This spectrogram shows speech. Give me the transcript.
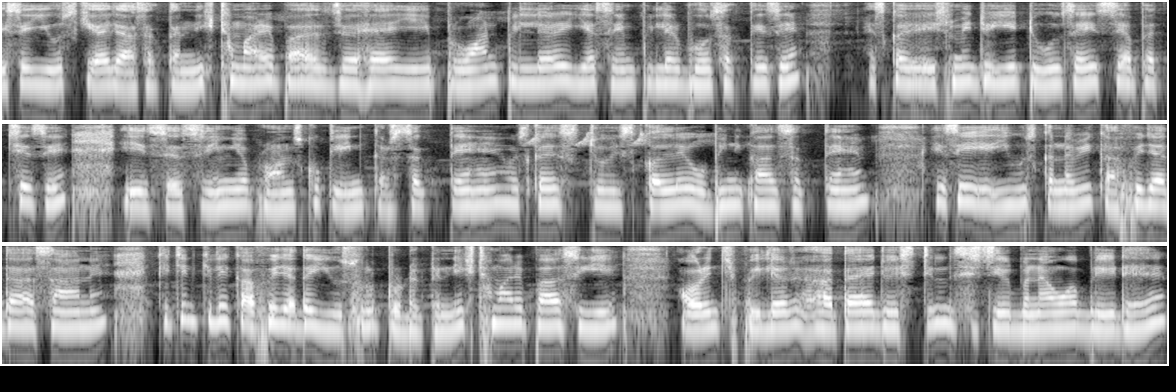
इसे यूज़ किया जा सकता है। नेक्स्ट हमारे पास जो है ये प्रोवान पिलर या सेम पिलर बोल सकते हैं इसे। इसका इसमें जो ये टूल्स है, इससे आप अच्छे से इस स्रीम या प्रॉन्स को क्लीन कर सकते हैं। उसका जो स्कल है, वो भी निकाल सकते हैं। इसे यूज़ करना भी काफ़ी ज़्यादा आसान है। किचन के लिए काफ़ी ज़्यादा यूज़फुल प्रोडक्ट है। नेक्स्ट हमारे पास ये ऑरेंज पिलर आता है, जो स्टील स्टील बना हुआ ब्रेड है।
